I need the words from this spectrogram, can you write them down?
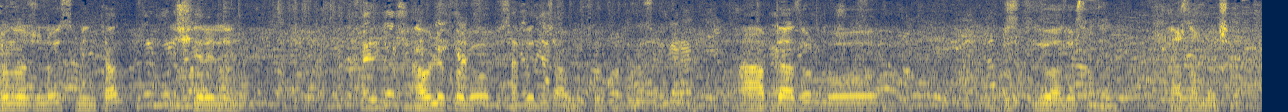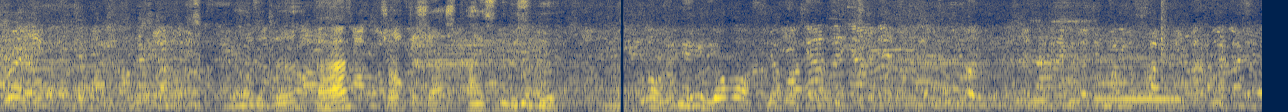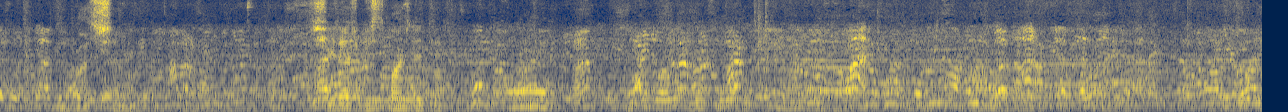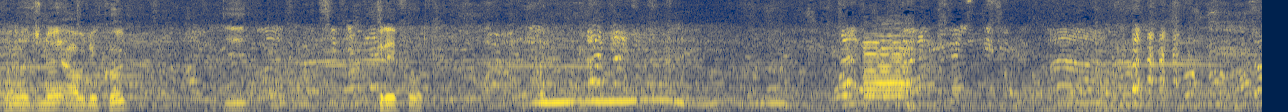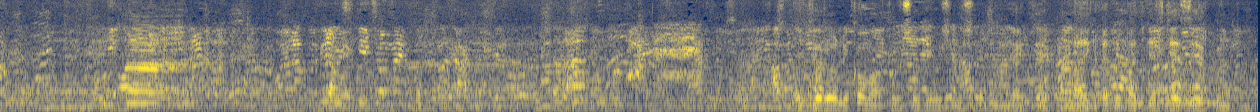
Вынуждены сментал ишерилен. Авликоло сафедаш авликол. 17000 то 22000 сомон арзон мешавад. Мавзуду? Ага. 46 522. Başlayalım bo'lishi Mavzuda aha chorta shash pansida bisida. Başım. اجرو معقول شده و شده شده یک دقیقه لایک قدی پدید که زیر کنتون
